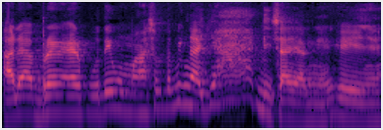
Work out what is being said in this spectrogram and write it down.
Ada brand air putih mau masuk tapi nggak jadi sayangnya kayaknya.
